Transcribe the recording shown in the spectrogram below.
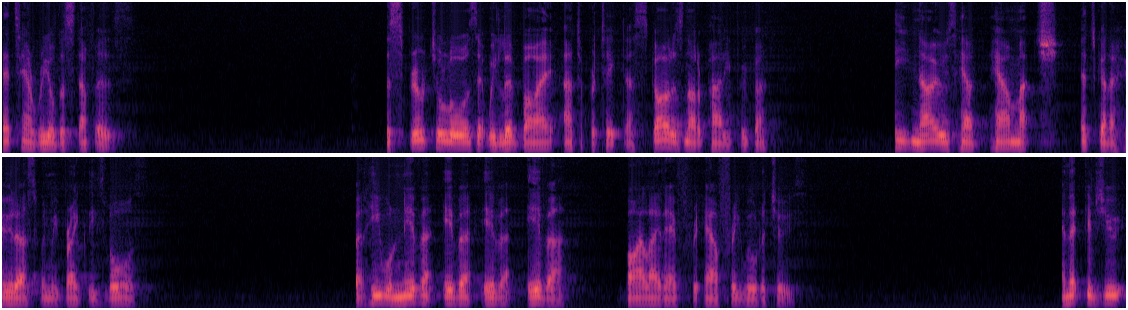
That's how real this stuff is. The spiritual laws that we live by are to protect us. God is not a party pooper. He knows how, how much it's going to hurt us when we break these laws. But He will never, ever, ever, ever violate our free, our free will to choose. And that gives you,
